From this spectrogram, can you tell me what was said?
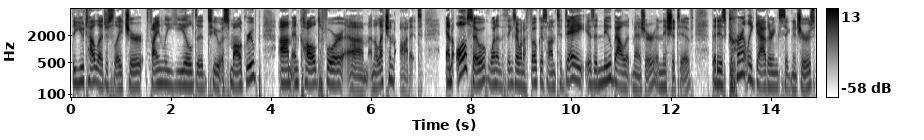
the Utah legislature finally yielded to a small group um, and called for um, an election audit. And also, one of the things I want to focus on today is a new ballot measure initiative that is currently gathering signatures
